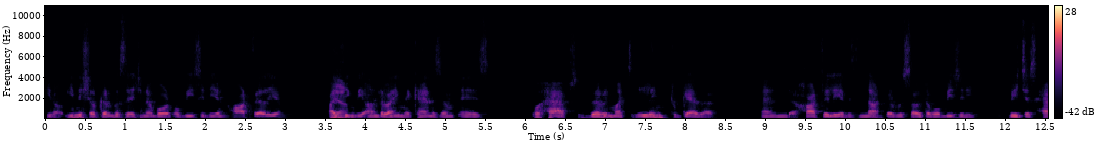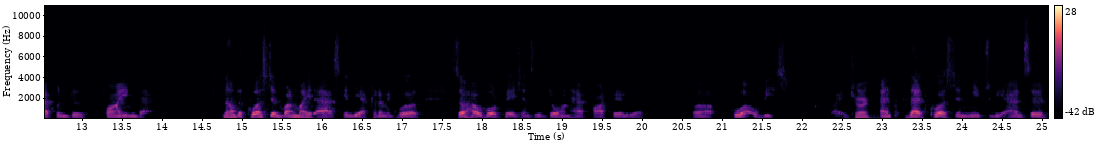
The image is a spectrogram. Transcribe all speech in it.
you know initial conversation about obesity and heart failure I yeah. think the underlying mechanism is perhaps very much linked together, and heart failure is not a result of obesity. We just happen to find that. Now, the question one mm-hmm. might ask in the academic world so, how about patients who don't have heart failure uh, who are obese? Right? Sure. And that question needs to be answered.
